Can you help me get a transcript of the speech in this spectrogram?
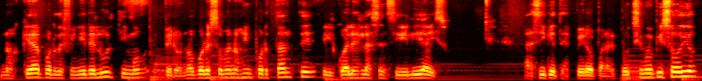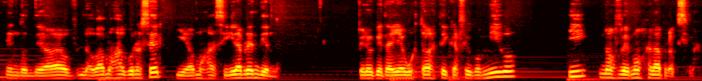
nos queda por definir el último, pero no por eso menos importante, el cual es la sensibilidad ISO. Así que te espero para el próximo episodio, en donde lo vamos a conocer y vamos a seguir aprendiendo. Espero que te haya gustado este café conmigo y nos vemos a la próxima.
